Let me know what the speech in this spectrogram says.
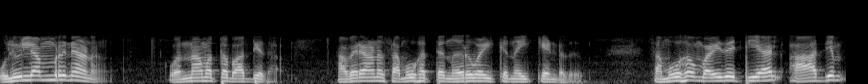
ഉലുലമ്രനാണ് ഒന്നാമത്തെ ബാധ്യത. അവരാണ് സമൂഹത്തെ നേർവഴിക്ക് നയിക്കേണ്ടത്. സമൂഹം വഴിതെറ്റിയാൽ ആദ്യം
